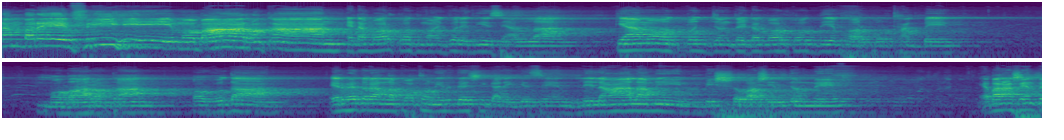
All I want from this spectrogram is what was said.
নম্বরে ফিহি মোবারকান, এটা বরকতময় করে দিয়েছে আল্লাহ। কিয়ামত পর্যন্ত এটা বরকত দিয়ে ভরপুর থাকবে। মোবারকান, অবদান। এর ভেতরে আল্লাহ পথ নির্দেশিকা রেখেছেন লীলা আলামিন বিশ্ববাসীর জন্য। এবার আসেন তো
